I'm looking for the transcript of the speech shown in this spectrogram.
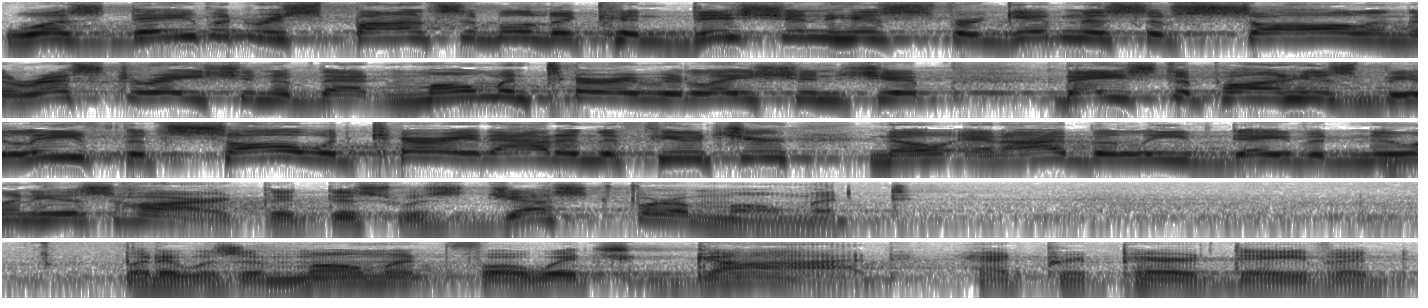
Was David responsible to condition his forgiveness of Saul and the restoration of that momentary relationship based upon his belief that Saul would carry it out in the future? No, and I believe David knew in his heart that this was just for a moment. But it was a moment for which God had prepared David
